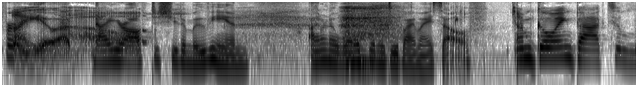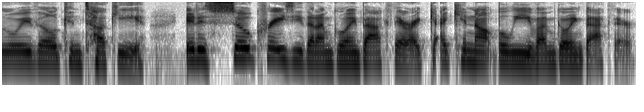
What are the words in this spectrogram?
for you. I'm- now you're off to shoot a movie, and I don't know what I'm going to do by myself. I'm going back to Louisville, Kentucky. It is so crazy that I'm going back there. I, I cannot believe I'm going back there.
